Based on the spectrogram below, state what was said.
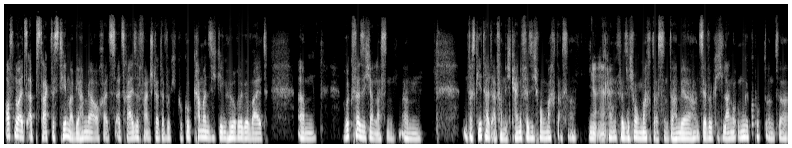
oft nur als abstraktes Thema. Wir haben ja auch als, als Reiseveranstalter wirklich geguckt, kann man sich gegen höhere Gewalt ähm, rückversichern lassen? Ähm, das geht halt einfach nicht. Keine Versicherung macht das. Ja. Ja, ja. Keine Versicherung macht das. Und da haben wir uns ja wirklich lange umgeguckt und äh,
